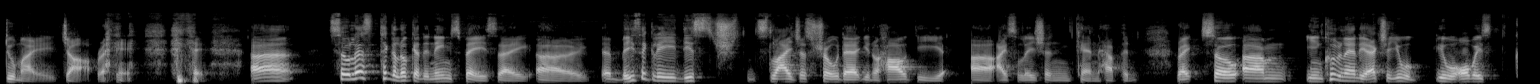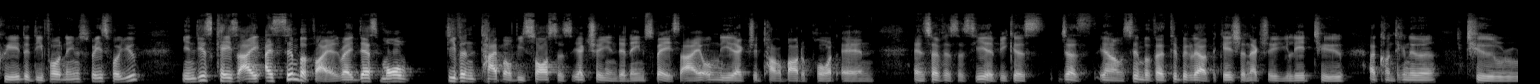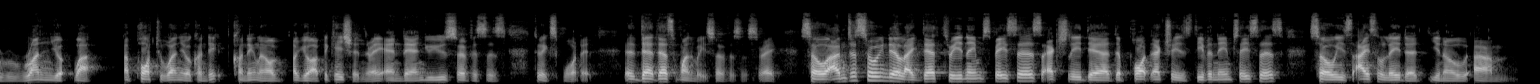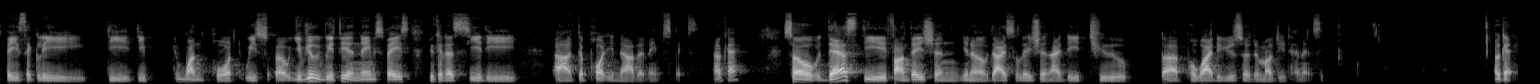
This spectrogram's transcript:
do my job, right? okay. Uh, so let's take a look at the namespace. Uh, basically, this slide just showed that you know how the uh, isolation can happen, right? So um, in Kubernetes, actually, you will you will always create the default namespace for you. In this case, I, I simplify it, right? There's more different type of resources actually in the namespace. I only actually talk about the pod and and services here because just you know simplify typical application actually lead to a container to run your well a pod to run your container of your application, right? And then you use services to export it. Uh, that, that's one-way services, right? So I'm just showing there like that three namespaces. Actually, the, the pod actually is different namespaces. So it's isolated, you know, um, basically the, the one pod. We, uh, if you within a namespace, you can just see the, uh, the pod in the other namespace, okay? So that's the foundation, you know, the isolation I need to uh, provide the user the multi-tenancy. Okay,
